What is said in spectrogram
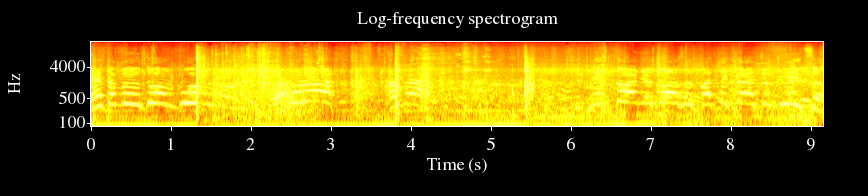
Это был дом города! Аккурат! Ага! Никто не должен подтекать убийца!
